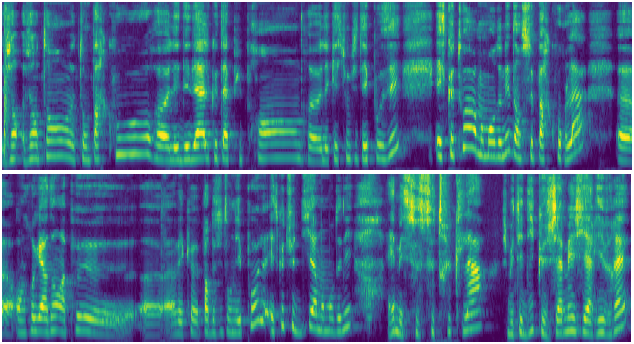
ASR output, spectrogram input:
j'entends ton parcours, euh, les dédales que tu as pu prendre, euh, les questions que tu t'es posées. Est-ce que toi, à un moment donné, dans ce parcours-là, euh, en le regardant un peu euh, avec euh, par-dessus ton épaule, est-ce que tu te dis à un moment donné, oh, eh, mais ce, ce truc-là, je m'étais dit que jamais j'y arriverais,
